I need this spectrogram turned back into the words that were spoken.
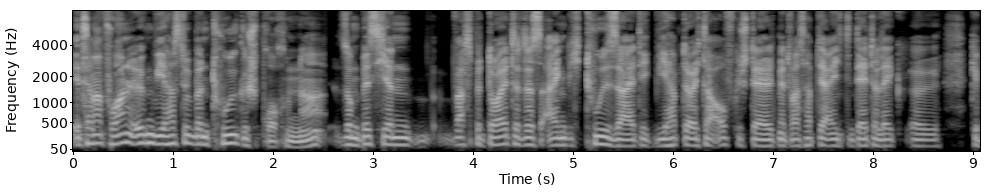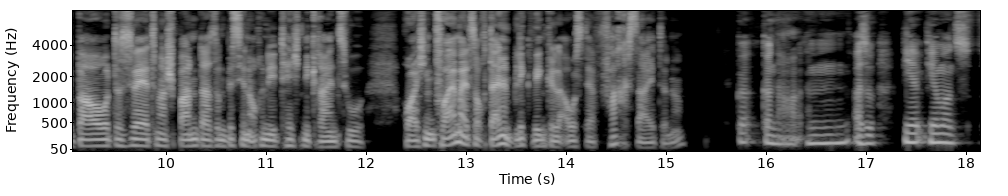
Jetzt haben wir vorhin irgendwie, hast du über ein Tool gesprochen, ne? So ein bisschen, was bedeutet das eigentlich toolseitig? Wie habt ihr euch da aufgestellt? Mit was habt ihr eigentlich den Data Lake äh, gebaut? Das wäre jetzt mal spannend, da so ein bisschen auch in die Technik reinzuhorchen. Vor allem jetzt auch deine Blickwinkel aus der Fachseite, ne? Genau. Ähm, also wir, wir haben uns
